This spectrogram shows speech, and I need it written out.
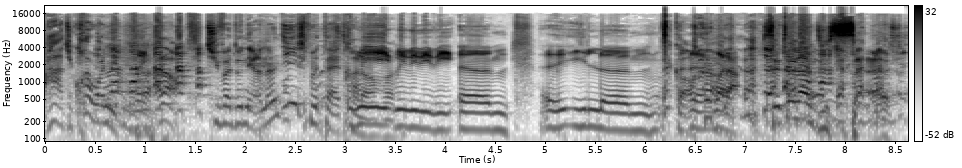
Ah, tu crois avoir une idée Alors, tu vas donner un indice peut-être. Oui, oui, oui, oui, oui. Euh, euh, il. euh, D'accord. euh, voilà. C'était l'indice.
